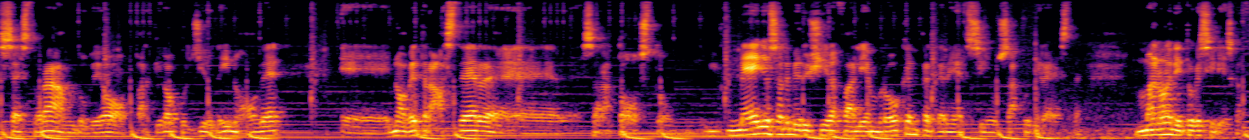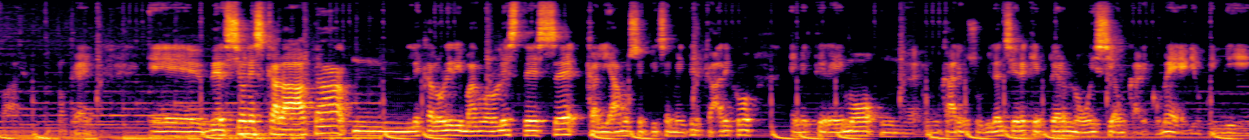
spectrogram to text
sesto round dove ho, partirò col giro dei 9, eh, 9 thruster eh, sarà tosto. Meglio sarebbe riuscire a farli unbroken per tenersi un sacco di rest, ma non è detto che si riesca a fare. Okay? E versione scalata, mh, mm, le calorie rimangono le stesse, caliamo semplicemente il carico e metteremo un, un, carico sul bilanciere che per noi sia un carico medio, quindi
